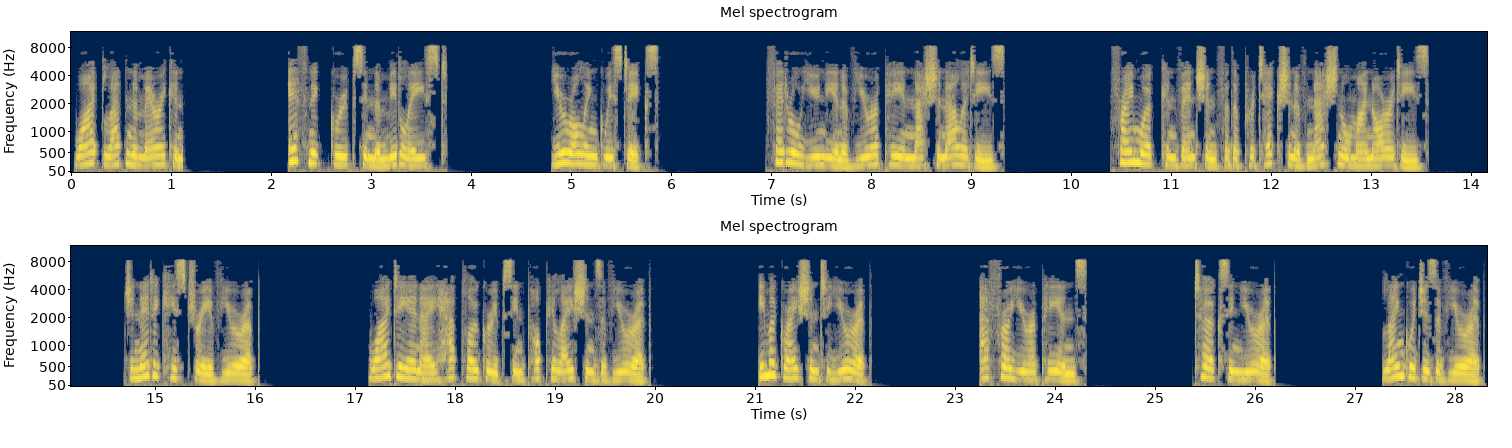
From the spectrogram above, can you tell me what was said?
White Latin American. Ethnic groups in the Middle East. Eurolinguistics Federal Union of European Nationalities Framework Convention for the Protection of National Minorities. Genetic History of Europe. Y-DNA haplogroups in populations of Europe. Immigration to Europe. Afro-Europeans. Turks in Europe. Languages of Europe.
